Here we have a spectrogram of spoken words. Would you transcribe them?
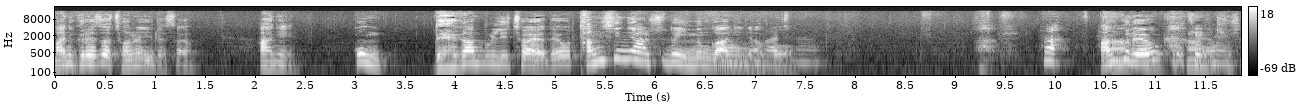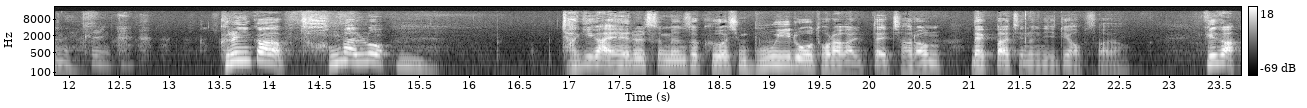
아니, 그래서 저는 이랬어요. 아니, 꼭 내가 물리쳐야 돼요? 당신이 할 수도 있는 거 아니냐고. 안 그래요? 아, 주시네. 그러니까 정말로 자기가 애를 쓰면서 그것이 무의로 돌아갈 때처럼 맥 빠지는 일이 없어요. 그러니까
